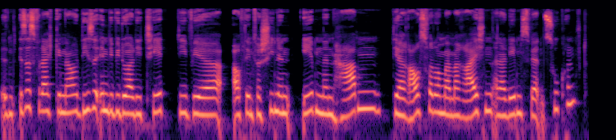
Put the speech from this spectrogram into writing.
Ist es vielleicht genau diese Individualität, die wir auf den verschiedenen Ebenen haben, die Herausforderung beim Erreichen einer lebenswerten Zukunft?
